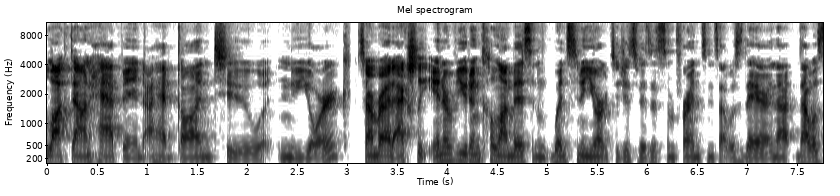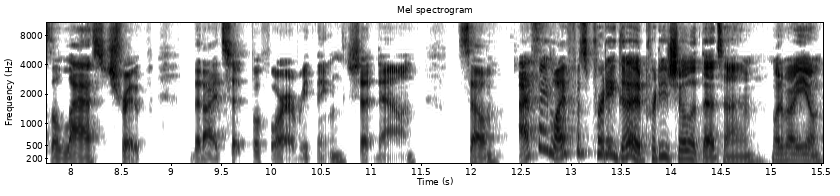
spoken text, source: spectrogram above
lockdown happened, I had gone to New York. So I remember I'd actually interviewed in Columbus and went to New York to just visit some friends since I was there. And that, that was the last trip that I took before everything shut down. So I'd say life was pretty good, pretty chill at that time. What about you?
